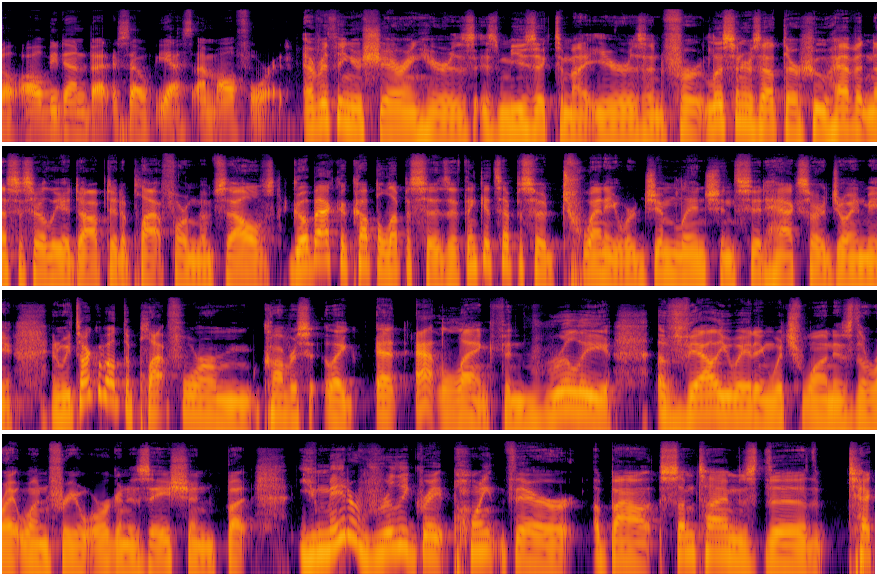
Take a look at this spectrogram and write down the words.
will all be done better. So yes, I'm all for it. Everything you're sharing here is is music to my ears. And for listeners out there who haven't necessarily adopted a platform themselves, go back a couple episodes. I think it's episode 20 where Jim Lynch and Sid Hacksar join me, and we talk about the platform conversation like at at length and really evaluating which one is the right one for your organization. But you made a really great point there about sometimes the tech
